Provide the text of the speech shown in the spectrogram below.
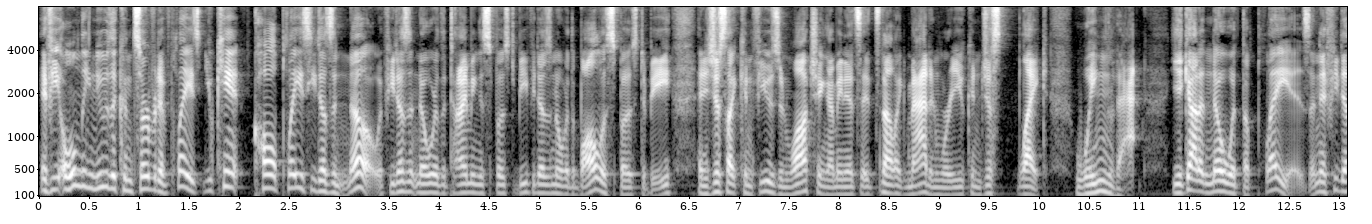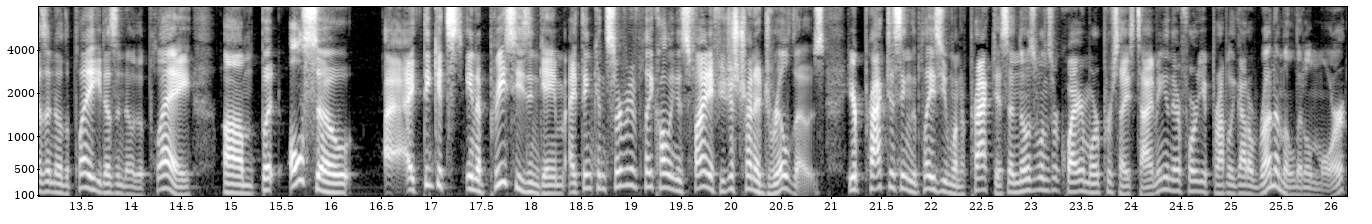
if he only knew the conservative plays, you can't call plays he doesn't know. If he doesn't know where the timing is supposed to be, if he doesn't know where the ball is supposed to be, and he's just like confused and watching, I mean, it's it's not like Madden where you can just like wing that. You got to know what the play is, and if he doesn't know the play, he doesn't know the play. Um, but also, I think it's in a preseason game. I think conservative play calling is fine if you're just trying to drill those. You're practicing the plays you want to practice, and those ones require more precise timing, and therefore you probably got to run them a little more.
